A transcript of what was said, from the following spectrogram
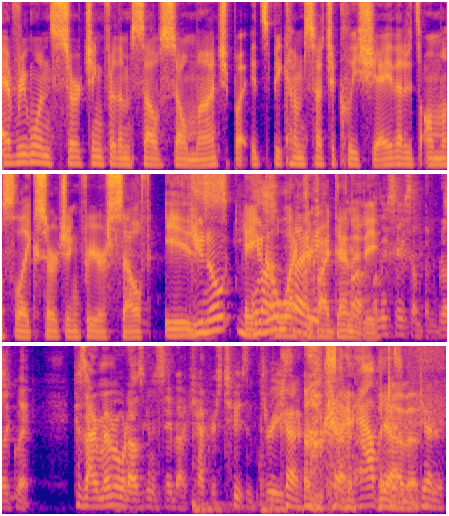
everyone's searching for themselves so much, but it's become such a cliche that it's almost like searching for yourself is You know- a you know what I- collective Let me- hold on, identity. let me say something really quick because I remember what I was going to say about chapters twos and threes. Okay. of Seven habits. Yeah, I that- get it.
